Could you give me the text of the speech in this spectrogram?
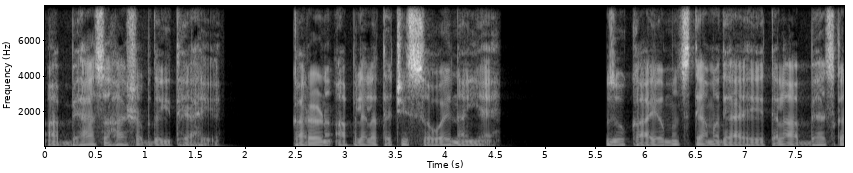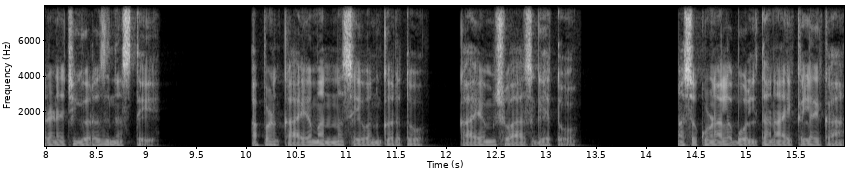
अभ्यास हा शब्द इथे आहे. कारण आपल्याला त्याची सवय नाही आहे जो कायमच त्यामध्ये आहे त्याला अभ्यास करण्याची गरज नसते. आपण कायम अन्न सेवन करतो कायम श्वास घेतो. असं कुणाला बोलताना ऐकलंय का?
